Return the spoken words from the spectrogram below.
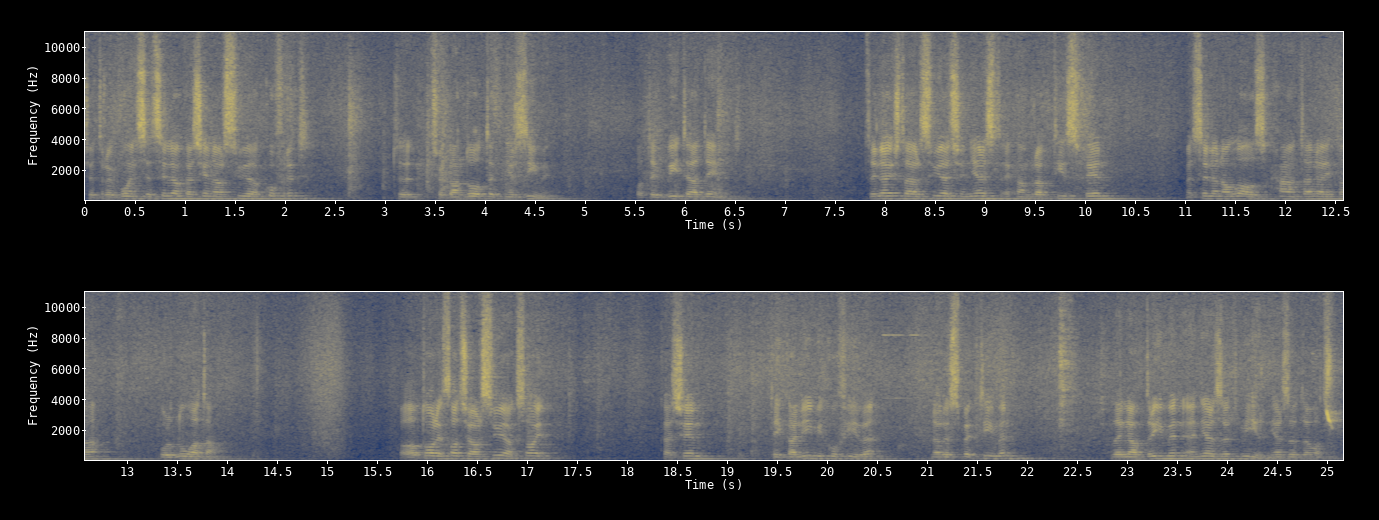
që tregojnë se cila ka qenë arsyeja e kufrit të që ka ndodhur tek njerëzimi, apo tek bijtë e Ademit. Cila ishte arsyeja që njerëzit e kanë braktisë fen me cilën Allahu subhanahu teala i ka urdhëruar ata. Po autori thotë që arsyeja e kësaj ka qenë tejkalimi i kufijve në respektimin dhe lavdrimin e njerëzve të mirë, njerëzve të devotshëm.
